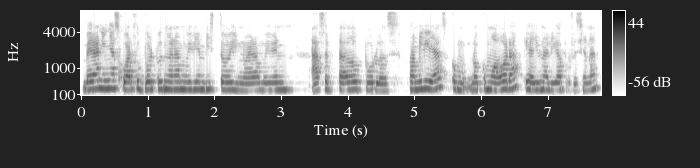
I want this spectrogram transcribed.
ver a niñas jugar fútbol pues no era muy bien visto y no era muy bien aceptado por las familias, no como ahora, que hay una liga profesional.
